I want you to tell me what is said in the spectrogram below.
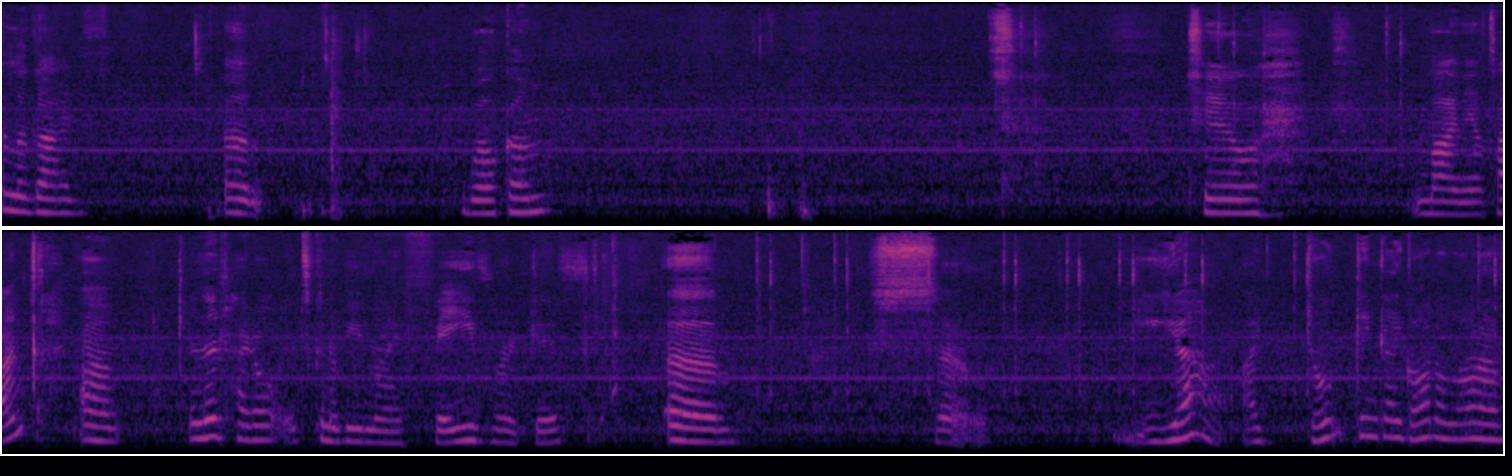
Hello guys. Um welcome to my mail time. Um in the title it's gonna be my favorite gift. Um so yeah, I don't think I got a lot of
